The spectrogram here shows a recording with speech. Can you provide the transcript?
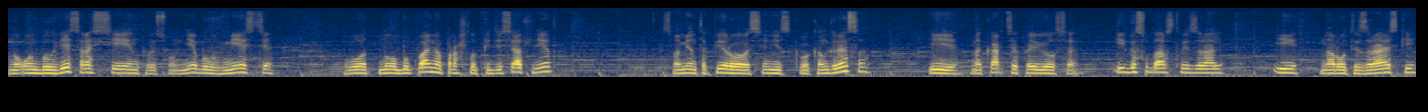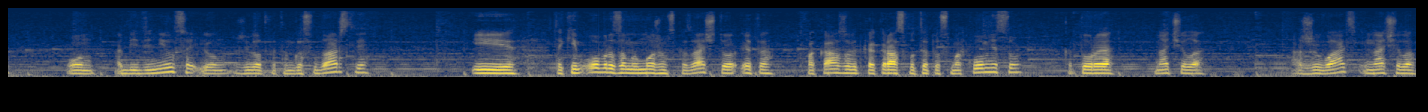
но он был весь рассеян, то есть он не был вместе. Вот, но буквально прошло 50 лет с момента первого сионистского конгресса, и на карте появился и государство Израиль, и народ израильский, он объединился, и он живет в этом государстве. И таким образом мы можем сказать, что это показывает как раз вот эту смоковницу, которая начала оживать и начала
